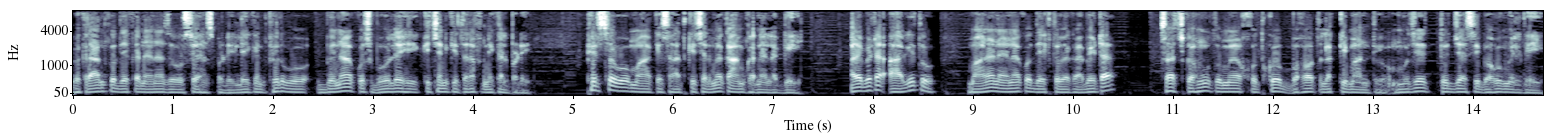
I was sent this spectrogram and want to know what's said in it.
विक्रांत को देखकर नैना ज़ोर से हंस पड़ी, लेकिन फिर वो बिना कुछ बोले ही किचन की तरफ़ निकल पड़ी। फिर से वो माँ के साथ किचन में काम करने लग गई। अरे बेटा, आगे तो? माँ ने नैना को देखते हुए कहा, बेटा सच कहूँ तो मैं खुद को बहुत लक्की मानती हूँ। मुझे तुझ जैसी बहू मिल गई।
